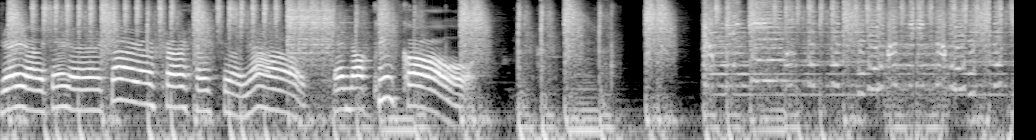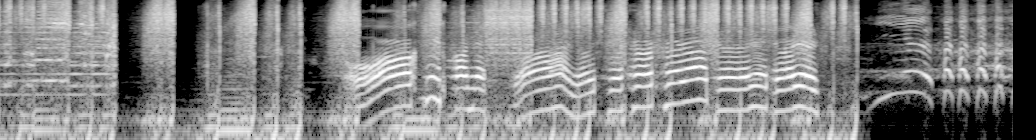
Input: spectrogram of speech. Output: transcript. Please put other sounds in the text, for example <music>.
0 0 sensacional and no Kiko. Oh, Kiko, né? Ah, eu yeah! <laughs>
